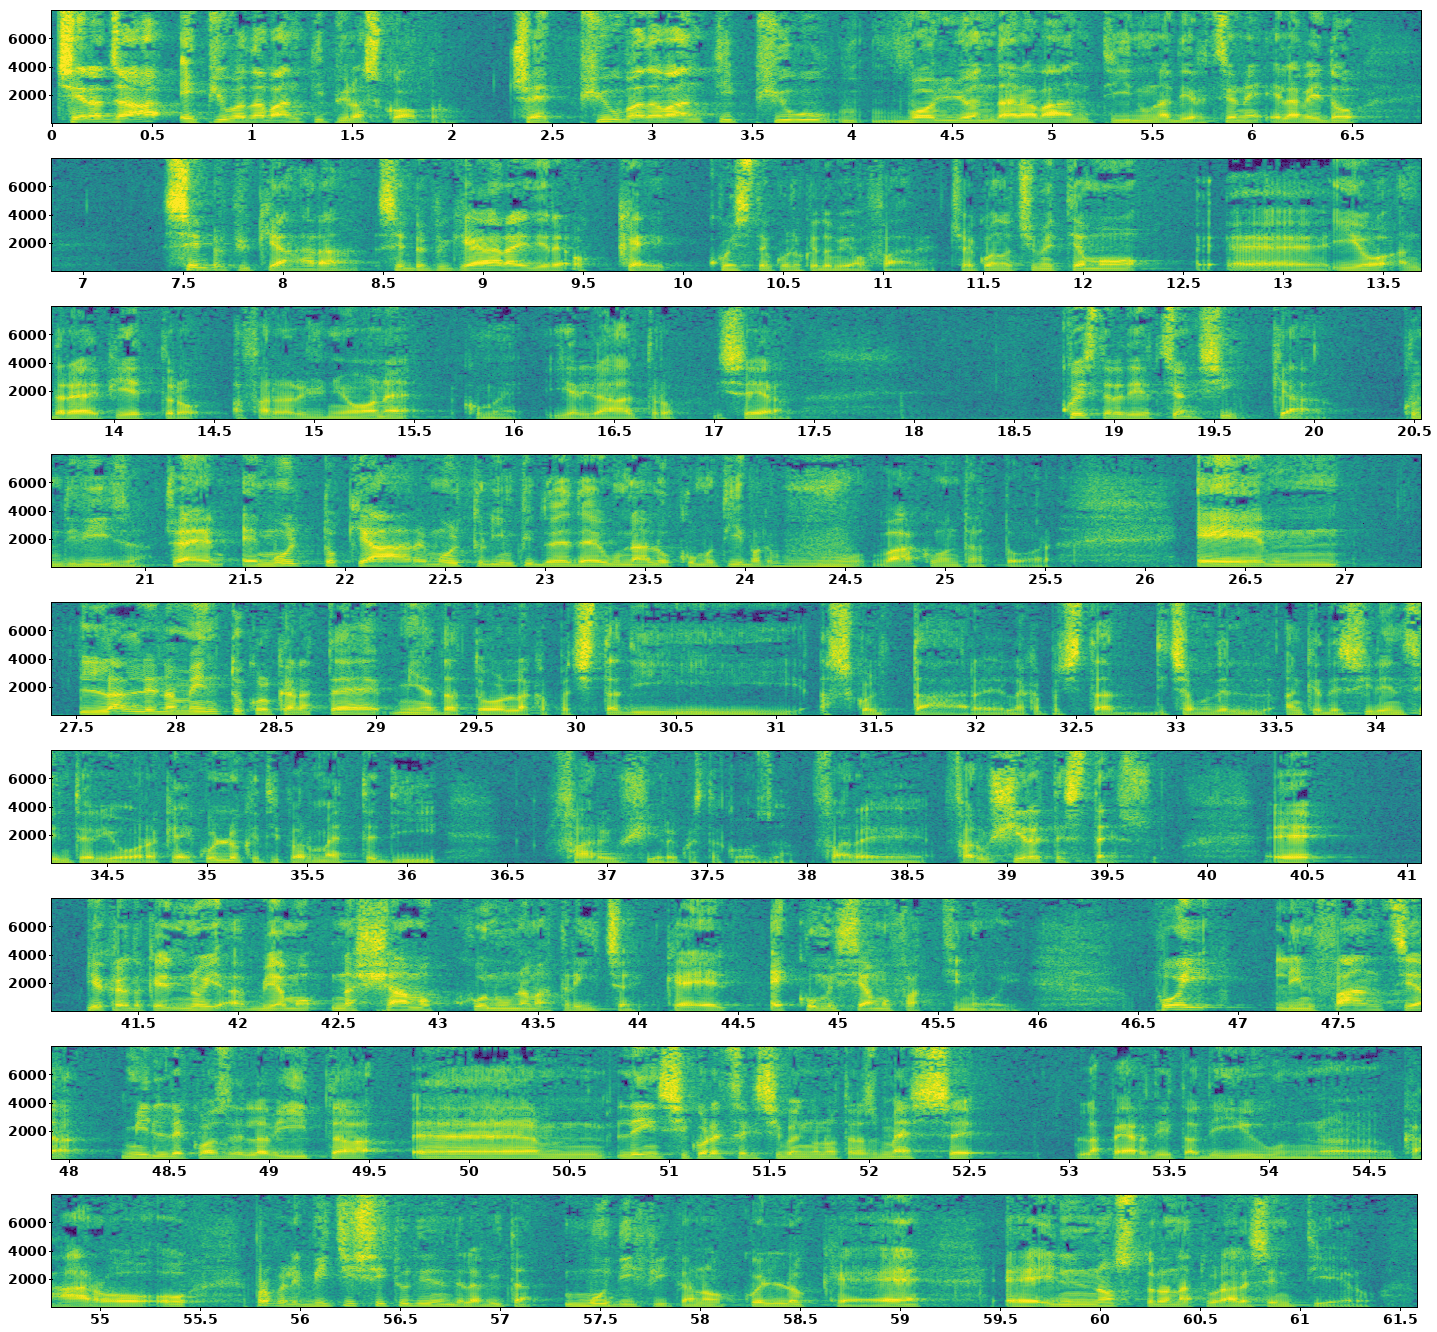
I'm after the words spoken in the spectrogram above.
C'era già e più vado avanti più la scopro. Cioè più vado avanti più voglio andare avanti in una direzione e la vedo sempre più chiara, sempre più chiara e dire ok, questo è quello che dobbiamo fare. Cioè quando ci mettiamo eh, io, Andrea e Pietro a fare la riunione, come ieri l'altro, di sera, questa è la direzione, sì, chiaro condivisa, cioè è, molto chiaro, è molto limpido ed è una locomotiva che va come un trattore. E, mh, l'allenamento col karate mi ha dato la capacità di ascoltare, la capacità diciamo del, anche del silenzio interiore, che è quello che ti permette di fare uscire questa cosa, fare, far uscire te stesso. E io credo che noi abbiamo, nasciamo con una matrice, che è, è come siamo fatti noi. Poi l'infanzia, mille cose della vita, ehm, le insicurezze che ci vengono trasmesse, la perdita di un uh, caro o proprio le vicissitudini della vita modificano quello che è eh, il nostro naturale sentiero.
